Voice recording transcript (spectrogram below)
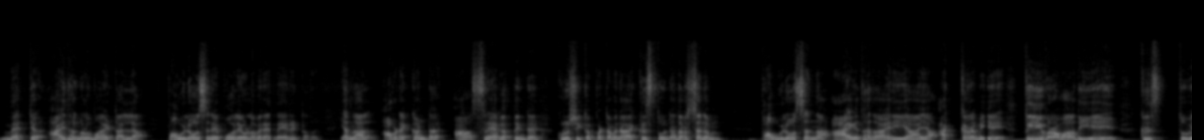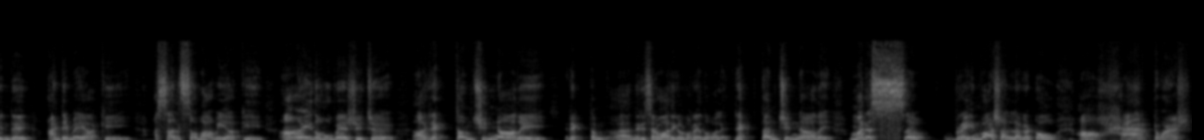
മറ്റ് ആയുധങ്ങളുമായിട്ടല്ല പൗലോസിനെ പോലെയുള്ളവരെ നേരിട്ടത്. എന്നാൽ അവിടെ കണ്ട് ആ സ്നേഹത്തിന്റെ ക്രൂശിക്കപ്പെട്ടവനായ ക്രിസ്തുവിന്റെ ദർശനം പൗലോസ് എന്ന ആയുധധാരിയായ അക്രമിയെ തീവ്രവാദിയെ ക്രിസ്തുവിന്റെ അടിമയാക്കി സൽസ്വഭാവിയാക്കി ആയുധം ഉപേക്ഷിച്ച് ആ രക്തം ചിന്നാതെ രക്തം നിരസരവാദികൾ പറയുന്ന പോലെ രക്തം ചിന്നാതെ മനസ്സ് ബ്രെയിൻ വാഷ് അല്ല കേട്ടോ ആ ഹാർട്ട് വാഷ്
